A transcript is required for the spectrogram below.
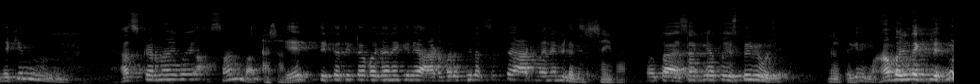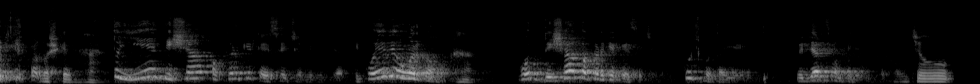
लेकिन अभ्यास करना है कोई आसान बात आसान है एक तिटा तिटा बजाने के लिए आठ बरस भी लग सकते हैं आठ महीने भी लग सकते सही बात। हैं और तो ऐसा किया तो इस पर भी बजेगा लेकिन वहाँ बजने के लिए मुश्किल मुश्किल हाँ। तो ये दिशा पकड़ के कैसे चले विद्यार्थी? कोई भी उम्र का हो हाँ। वो दिशा पकड़ के कैसे चले? कुछ बताइए। विद्यार्थियों के लिए। जो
